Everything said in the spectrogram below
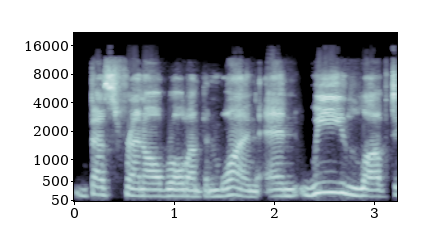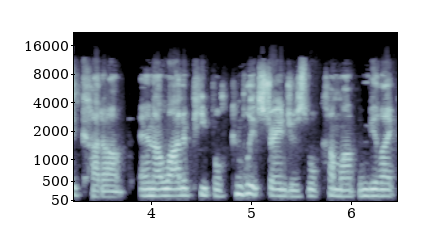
best friend all rolled up in one. And we love to cut up. And a lot of people, complete strangers, will come up and be like,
